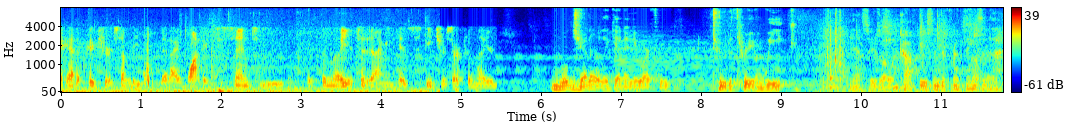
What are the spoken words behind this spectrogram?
I had a picture of somebody that I wanted to send to you. Familiar to, I mean, his features are familiar. We'll generally get anywhere from two to three a week. Yeah, so here's all the copies and different things of that.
